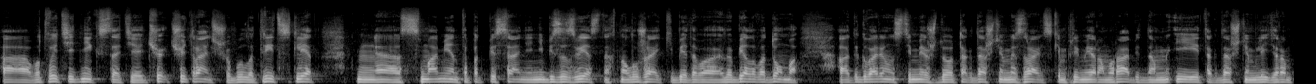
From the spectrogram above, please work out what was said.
а, вот в эти дни, кстати, чуть, чуть раньше, было 30 лет э, с момента подписания небезызвестных на лужайке Белого, Белого дома договоренности между тогдашним израильским премьером Рабином и тогдашним лидером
